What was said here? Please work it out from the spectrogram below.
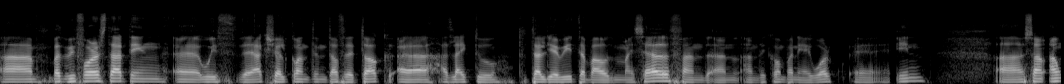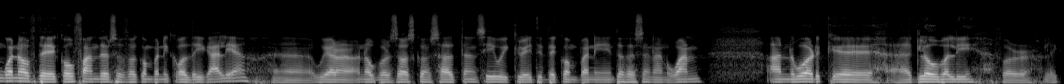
Um, but before starting uh, with the actual content of the talk, uh, I'd like to, to tell you a bit about myself and, and, and the company I work in. Uh, so I'm one of the co-founders of a company called Igalia. Uh, we are an open source consultancy. We created the company in 2001 and work uh, uh, globally for like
